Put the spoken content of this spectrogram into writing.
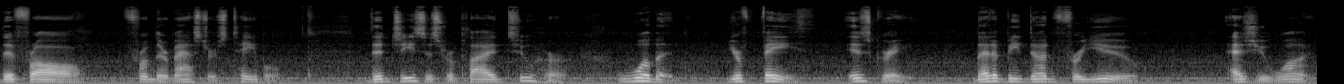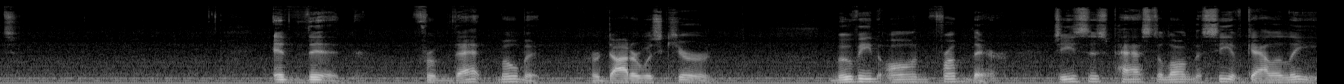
that fall from their master's table. Then Jesus replied to her, Woman, your faith is great. Let it be done for you as you want. And then, from that moment, her daughter was cured. Moving on from there, Jesus passed along the Sea of Galilee.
